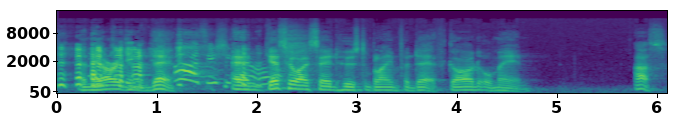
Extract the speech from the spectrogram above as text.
and the origin of death. Oh, see, she got it And guess who I said who's to blame for death, God or man? Us.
